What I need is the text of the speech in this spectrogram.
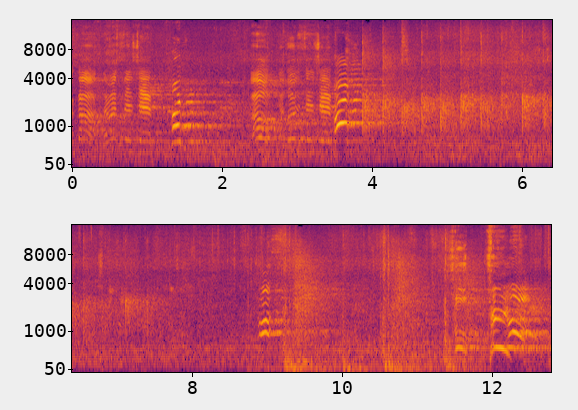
赤山内選手青宿口選手そうせい。いい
